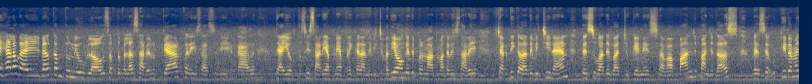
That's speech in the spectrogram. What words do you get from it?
Hi hello guys welcome to new vlog ਸਭ ਤੋਂ ਪਹਿਲਾਂ ਸਾਰਿਆਂ ਨੂੰ ਪਿਆਰ ਭਰੀ ਸਤਿ ਸ੍ਰੀ ਅਕਾਲ ਤੇ ਆਈ ਹੋਪ ਤੁਸੀਂ ਸਾਰੇ ਆਪਣੇ ਆਪਣੇ ਘਰਾਂ ਦੇ ਵਿੱਚ ਵਧੀਆ ਹੋਵੋਗੇ ਤੇ ਪ੍ਰਮਾਤਮਾ ਕਰੇ ਸਾਰੇ ਚੜ੍ਹਦੀ ਕਲਾ ਦੇ ਵਿੱਚ ਹੀ ਰਹਿਣ ਤੇ ਸਵੇਰ ਦੇ ਵੱਜ ਚੁੱਕੇ ਨੇ ਸਵਾ 5 5:10 ਵੈਸੇ ਉੱਠੀ ਤਾਂ ਮੈਂ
